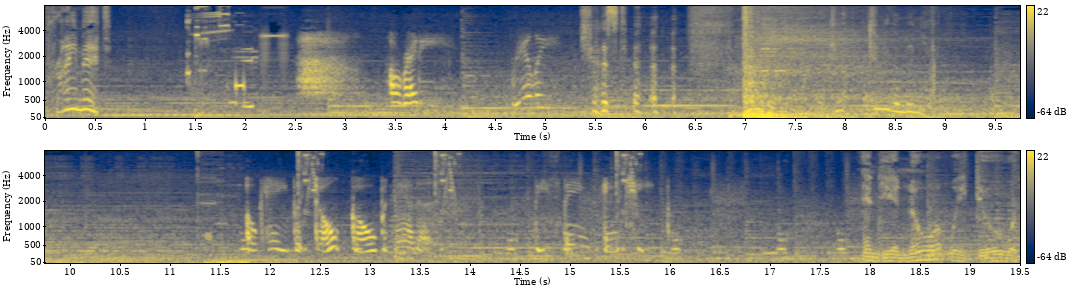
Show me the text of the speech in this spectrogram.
prime it! Already? Really? Just. Just give me the menu. Okay, but don't go bananas. These things ain't cheap. And do you know what we do with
